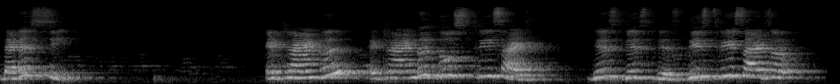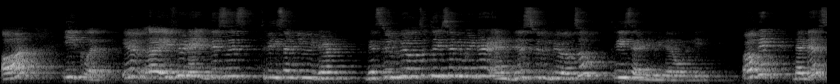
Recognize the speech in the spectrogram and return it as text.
That is C. A triangle, a triangle, those three sides, this, this, this, these three sides are, are equal. If, uh, if you take this is 3 centimeter, this will be also 3 centimeter and this will be also 3 centimeter only. Okay, that is,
